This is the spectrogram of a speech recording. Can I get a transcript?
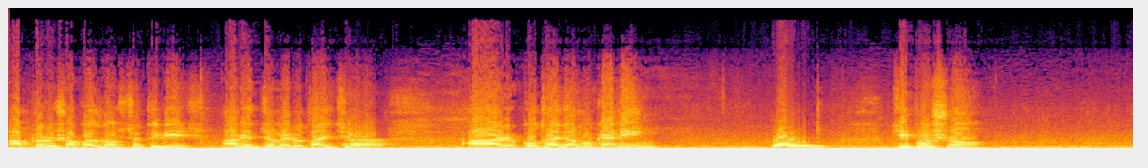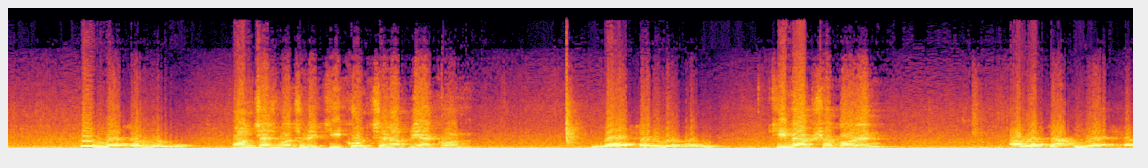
আপনারও সকাল দশটা তিরিশ? আগের জনেরও তাই ছিল। আর কোথায় জন্ম? ক্যানিং? কি প্রশ্ন? পঞ্চাশ বছরে কি করছেন আপনি এখন? কি ব্যবসা করেন? আমরা চাকরি ব্যবসা।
